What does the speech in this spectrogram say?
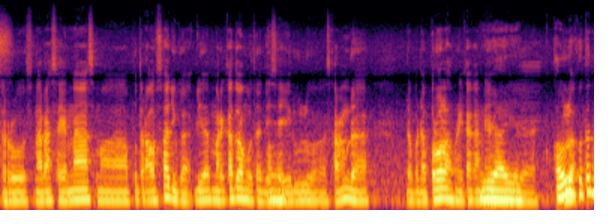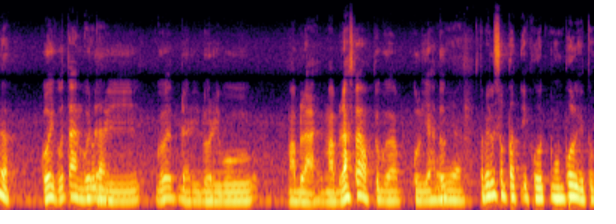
Terus Narasena sama Putra Ausa juga dia mereka tuh anggota DCI dulu. Sekarang udah udah pada pro lah mereka kan Iya, ya. iya. Kalau lu ikutan gak? Gue ikutan, gue dari gue dari 2015, 15 lah waktu gue kuliah tuh. Iya. Tapi lu sempat ikut ngumpul gitu?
